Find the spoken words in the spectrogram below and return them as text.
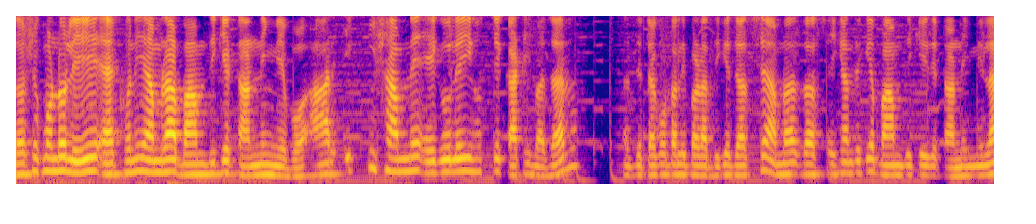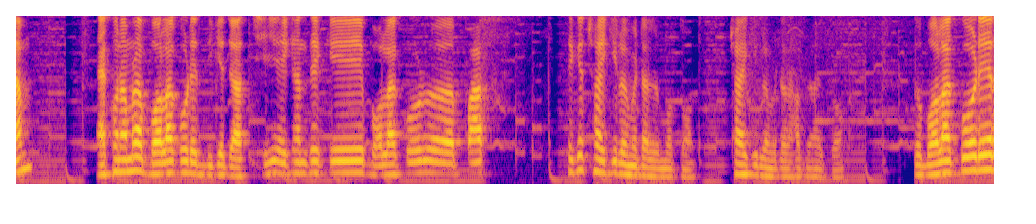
দর্শক মন্ডলী এখনই আমরা বাম দিকে টার্নিং নেব। আর একটু সামনে এগোলেই হচ্ছে কাঠি বাজার, যেটা কোটালীপাড়ার দিকে যাচ্ছে। আমরা জাস্ট এখান থেকে বাম দিকে যে টার্নিং নিলাম। এখন আমরা বলাকোড়ের দিকে যাচ্ছি। এখান থেকে বলাকোড় পাঁচ থেকে ছয় কিলোমিটারের মতো। ছয় কিলোমিটার হবে হয়তো। তো বলাকোড়ের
